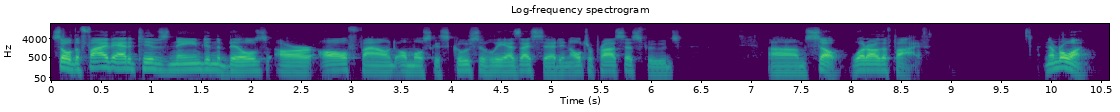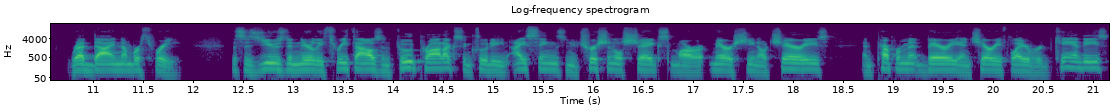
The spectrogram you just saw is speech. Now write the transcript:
So the five additives named in the bills are all found almost exclusively, as I said, in ultra processed foods. Um, so, what are the five? Number one, red dye number three. This is used in nearly 3,000 food products, including icings, nutritional shakes, mar- maraschino cherries, and peppermint berry and cherry flavored candies.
